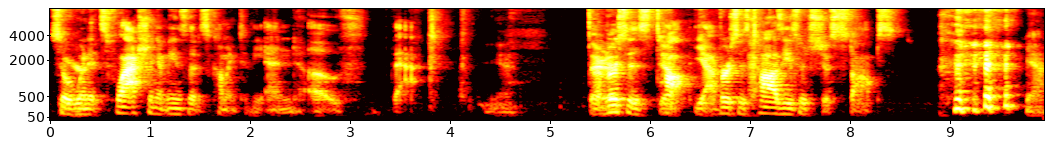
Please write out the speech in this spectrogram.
So when it's flashing, it means that it's coming to the end of that. yeah. Uh, There versus Yeah. top, yeah. versus Tazi's, which just stops. Yeah.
